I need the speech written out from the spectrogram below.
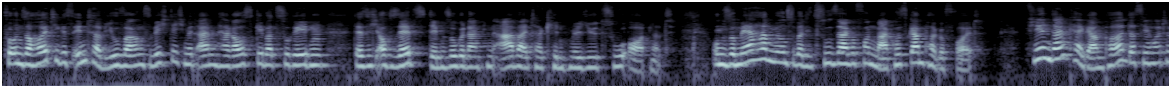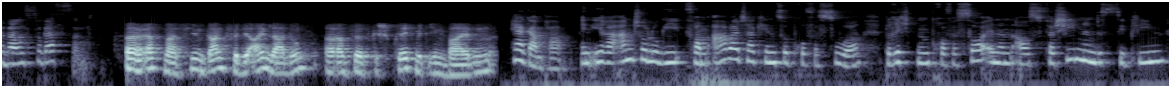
Für unser heutiges Interview war uns wichtig, mit einem Herausgeber zu reden, der sich auch selbst dem sogenannten Arbeiterkindmilieu zuordnet. Umso mehr haben wir uns über die Zusage von Markus Gamper gefreut. Vielen Dank, Herr Gamper, dass Sie heute bei uns zu Gast sind. Äh, erstmal vielen Dank für die Einladung, äh, für das Gespräch mit Ihnen beiden. Herr Gamper, in Ihrer Anthologie Vom Arbeiterkind zur Professur berichten ProfessorInnen aus verschiedenen Disziplinen,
